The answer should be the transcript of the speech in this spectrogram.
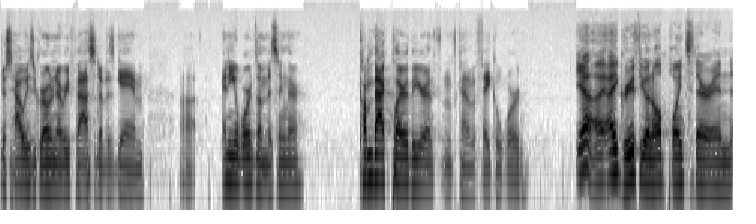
just how he's grown in every facet of his game. Uh, any awards I'm missing there? Comeback player of the year, that's, it's kind of a fake award. Yeah, I, I agree with you on all points there. And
